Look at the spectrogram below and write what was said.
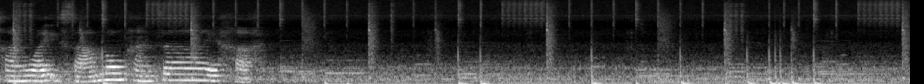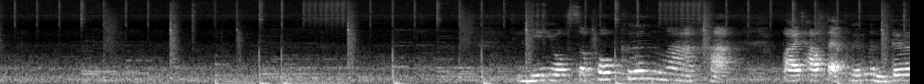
ค้างไว้อีก 3 ลมหายใจค่ะทีนี้ยกสะโพกขึ้นมาค่ะ ปลายเท้าแตะพื้นเหมือนเดิ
